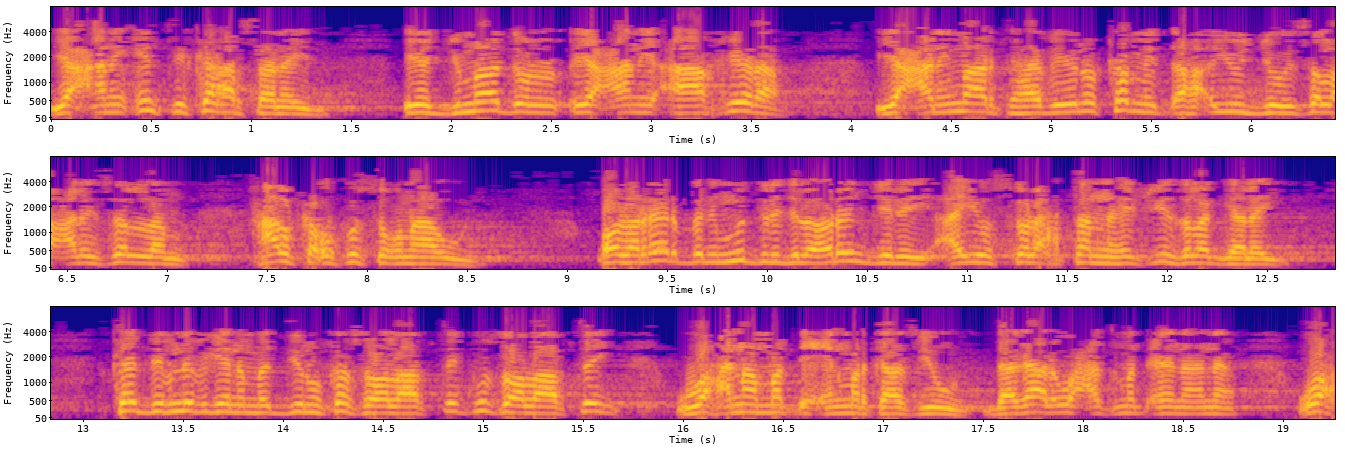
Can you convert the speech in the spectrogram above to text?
yani intii ka harsanayd iyo jumaad yani aakhira yani maarata habeeno ka mid ah ayuu joogay sal alay wasalam halka uu ku sugnaa wy qolo reer bani mudlij la odhan jiray ayuu sulaxtan heshiis la galay. Kadib nebigeena madiinu ka soo laabtay ku soo laabtay waxna ma dhicin markaasi. Wy dagaal waxaas ma dhicin wax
